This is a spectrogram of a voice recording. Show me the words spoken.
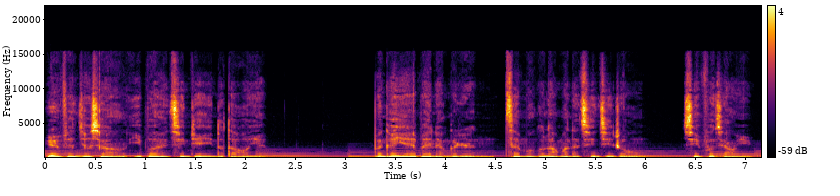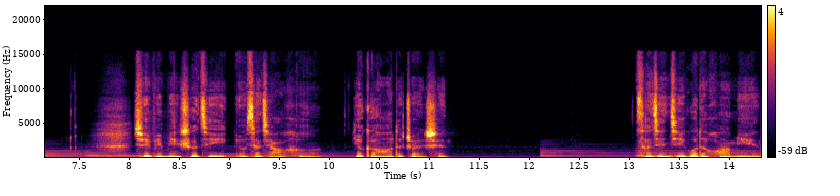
缘分就像一部爱情电影的导演，本可以安排两个人在某个浪漫的情景中幸福相遇，却偏偏设计留下巧合又高傲的转身。擦肩借过的画面，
